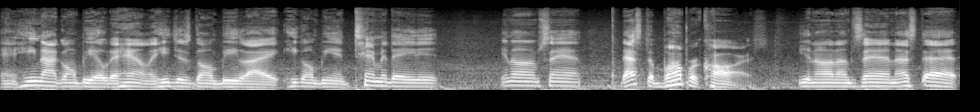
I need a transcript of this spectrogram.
and he not gonna be able to handle it. He just gonna be like he gonna be intimidated. You know what I'm saying? That's the bumper cars. You know what I'm saying? That's that.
